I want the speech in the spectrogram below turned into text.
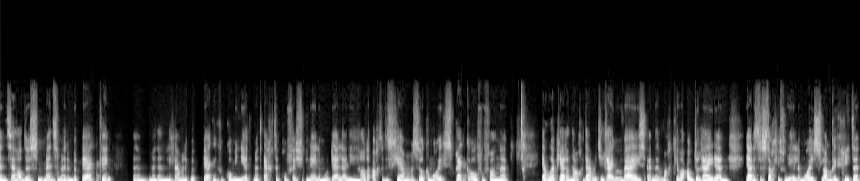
En zij had dus mensen met een beperking, uh, met een lichamelijke beperking, gecombineerd met echte professionele modellen. En die hadden achter de schermen zulke mooie gesprekken over van, uh, ja, hoe heb jij dat nou gedaan met je rijbewijs? En uh, mag je wel auto rijden? En ja, dus dan zag je van die hele mooie slanke grieten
